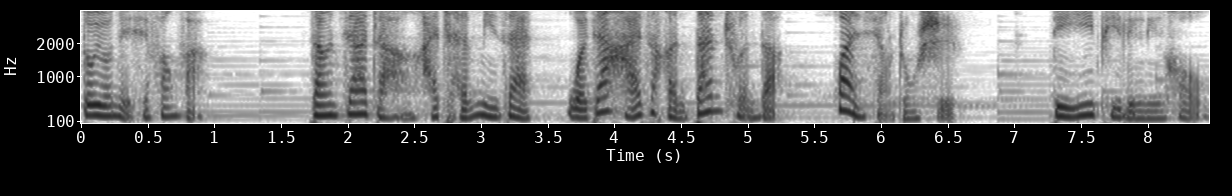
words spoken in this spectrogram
都有哪些方法？当家长还沉迷在我家孩子很单纯的幻想中时，第一批零零后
